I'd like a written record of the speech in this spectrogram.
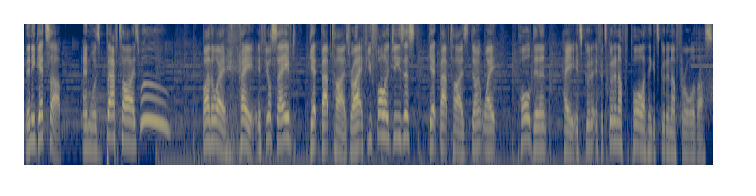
Then he gets up and was baptized. Woo! By the way, hey, if you're saved, get baptized, right? If you follow Jesus, get baptized. Don't wait. Paul didn't. Hey, it's good if it's good enough for Paul, I think it's good enough for all of us.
